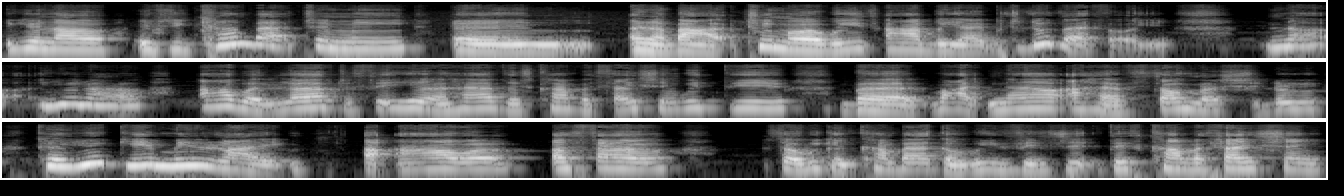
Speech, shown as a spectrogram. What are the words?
you know, if you come back to me in in about two more weeks, I'll be able to do that for you. No, you know, I would love to sit here and have this conversation with you, but right now I have so much to do. Can you give me like an hour or so so we can come back and revisit this conversation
